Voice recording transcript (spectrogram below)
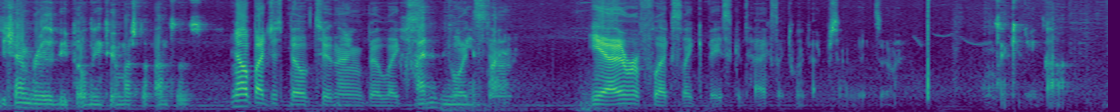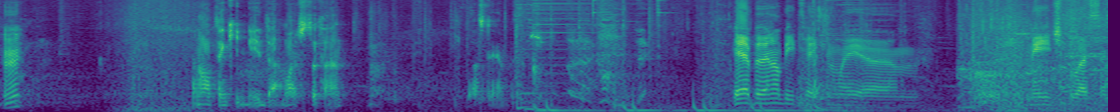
You shouldn't really be building too much defenses. Nope, I just build two and then build like void stone. Yeah, it reflects like basic attacks, like 25% of it, so. I don't think you need that. Hmm? I don't think you need that much defense. Less damage. Yeah, but then I'll be taking away, um, Mage Blessing.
